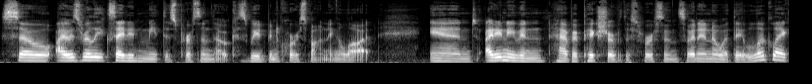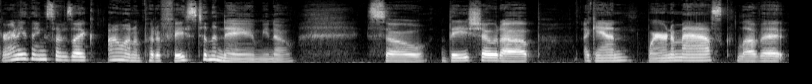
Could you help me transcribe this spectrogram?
So I was really excited to meet this person though because we had been corresponding a lot. And I didn't even have a picture of this person, so I didn't know what they look like or anything. So I was like, I want to put a face to the name, you know. So they showed up again, wearing a mask, love it.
